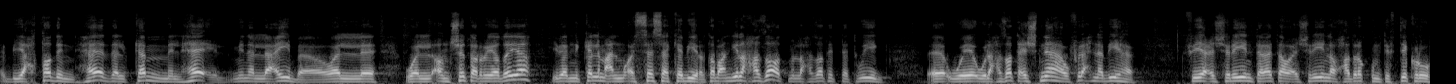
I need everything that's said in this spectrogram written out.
بيحتضن هذا الكم الهائل من اللعيبة وال... والأنشطة الرياضية يبقى بنتكلم عن مؤسسة كبيرة. طبعا دي لحظات من لحظات التتويج آه، ولحظات عشناها وفرحنا بيها في 2023 لو حضراتكم تفتكروا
